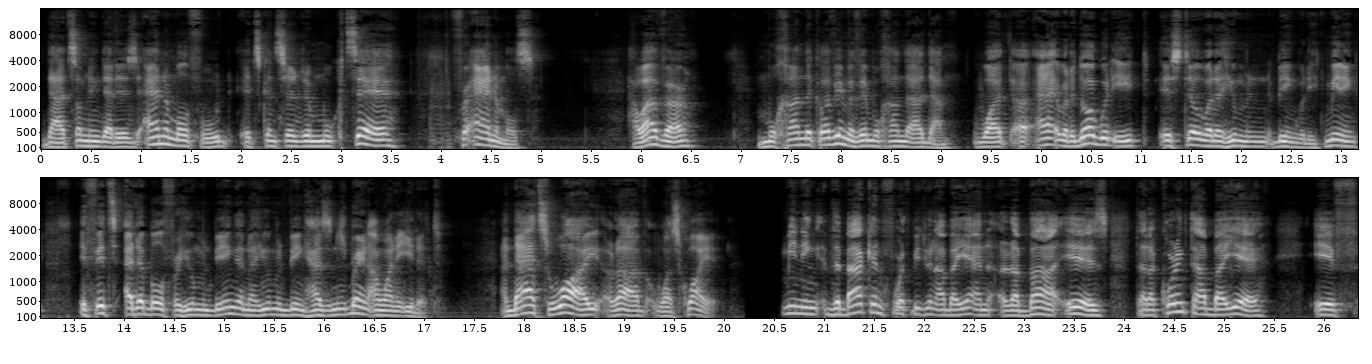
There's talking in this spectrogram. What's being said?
that something that is animal food, it's considered a muktzeh for animals. However, Mukhan the Klavim, Ave Mukhan the Adam what uh, what a dog would eat is still what a human being would eat. Meaning, if it's edible for a human being then a human being has in his brain, I want to eat it. And that's why Rav was quiet. Meaning, the back and forth between Abaye and Rabbah is that according to Abaye, if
